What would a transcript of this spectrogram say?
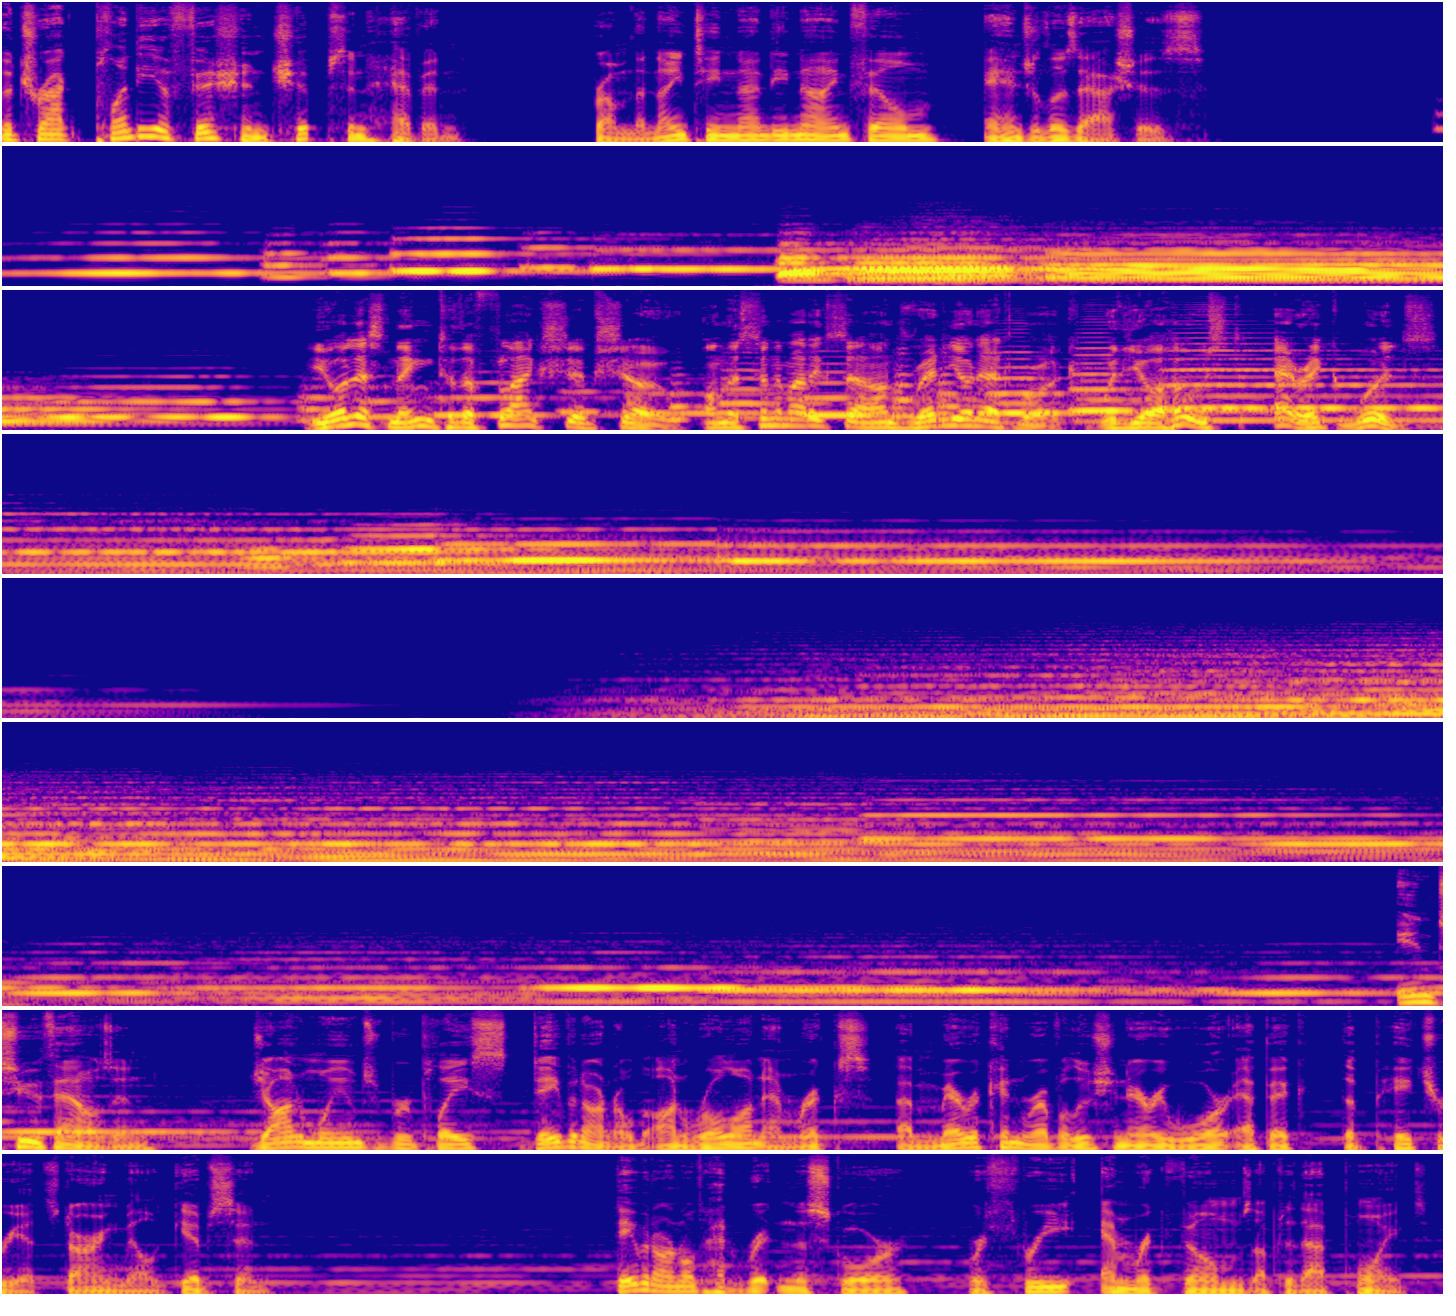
The track Plenty of Fish and Chips in Heaven from the 1999 film Angela's Ashes. You're listening to the flagship show on the Cinematic Sound Radio Network with your host, Eric Woods. In 2000, John Williams replaced David Arnold on Roland Emmerich's American Revolutionary War epic The Patriot, starring Mel Gibson. David Arnold had written the score for three Emmerich films up to that point,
